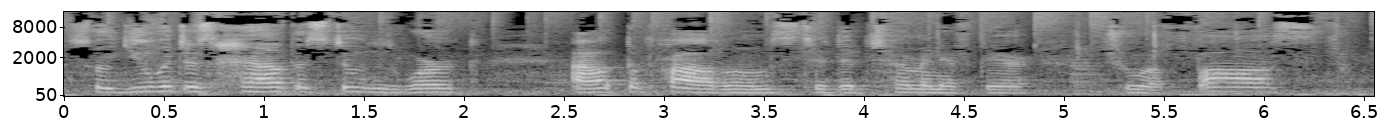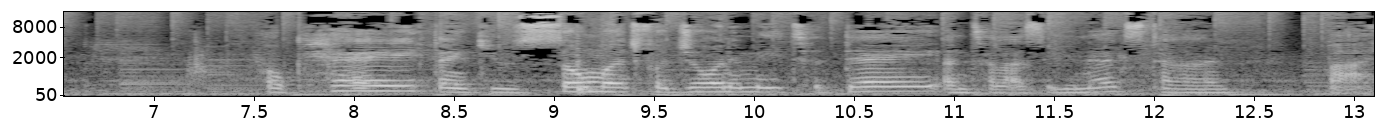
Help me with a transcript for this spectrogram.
So you would just have the students work out the problems to determine if they're true or false. Okay, thank you so much for joining me today. Until I see you next time, bye.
